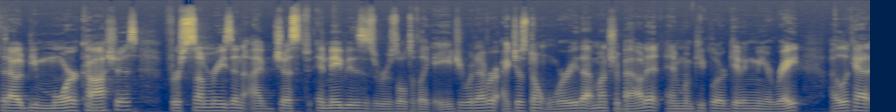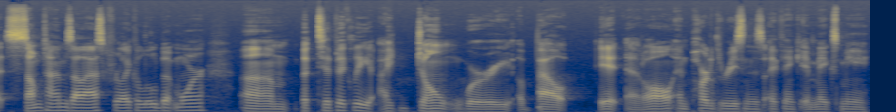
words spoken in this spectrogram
That I would be more cautious. For some reason, I've just, and maybe this is a result of like age or whatever. I just don't worry that much about it. And when people are giving me a rate, I look at it. Sometimes I'll ask for like a little bit more, um, but typically I don't worry about it at all. And part of the reason is I think it makes me.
